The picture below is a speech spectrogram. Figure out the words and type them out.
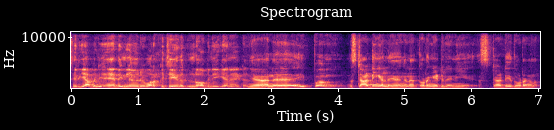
ശരിക്കും അഭിനയ ഏതെങ്കിലും ഒരു വർക്ക് ചെയ്തിട്ടുണ്ടോ അഭിനയിക്കാനായിട്ട്? ഞാൻ ഇപ്പം സ്റ്റാർട്ടിങ് അല്ല? ഞാൻ അങ്ങനെ തുടങ്ങിയിട്ടില്ല. ഇനി സ്റ്റാർട്ട് ചെയ്ത് തുടങ്ങണം.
